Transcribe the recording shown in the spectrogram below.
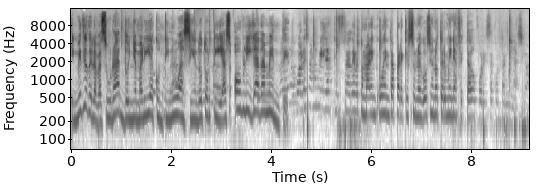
En medio de la basura, doña María continúa haciendo tortillas obligadamente. ¿Cuáles son las medidas que usted debe tomar en cuenta para que su negocio no termine afectado por esa contaminación?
